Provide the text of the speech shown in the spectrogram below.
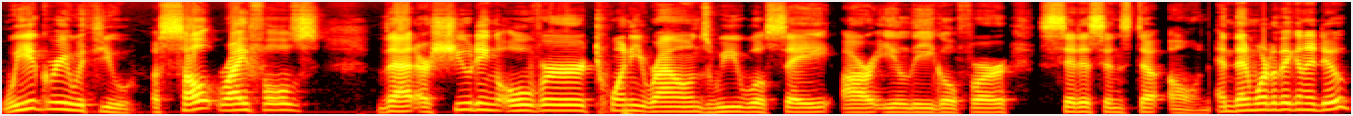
we agree with you. Assault rifles that are shooting over 20 rounds, we will say are illegal for citizens to own. And then what are they going to do?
